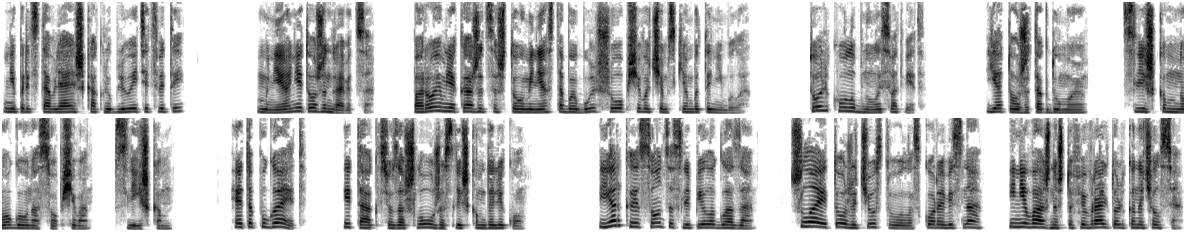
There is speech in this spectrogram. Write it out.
Не представляешь, как люблю эти цветы? Мне они тоже нравятся. Порой мне кажется, что у меня с тобой больше общего, чем с кем бы то ни было. Только улыбнулась в ответ. Я тоже так думаю. Слишком много у нас общего. Слишком. Это пугает. И так все зашло уже слишком далеко. Яркое солнце слепило глаза. Шла и тоже чувствовала, скоро весна, и не важно, что февраль только начался.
